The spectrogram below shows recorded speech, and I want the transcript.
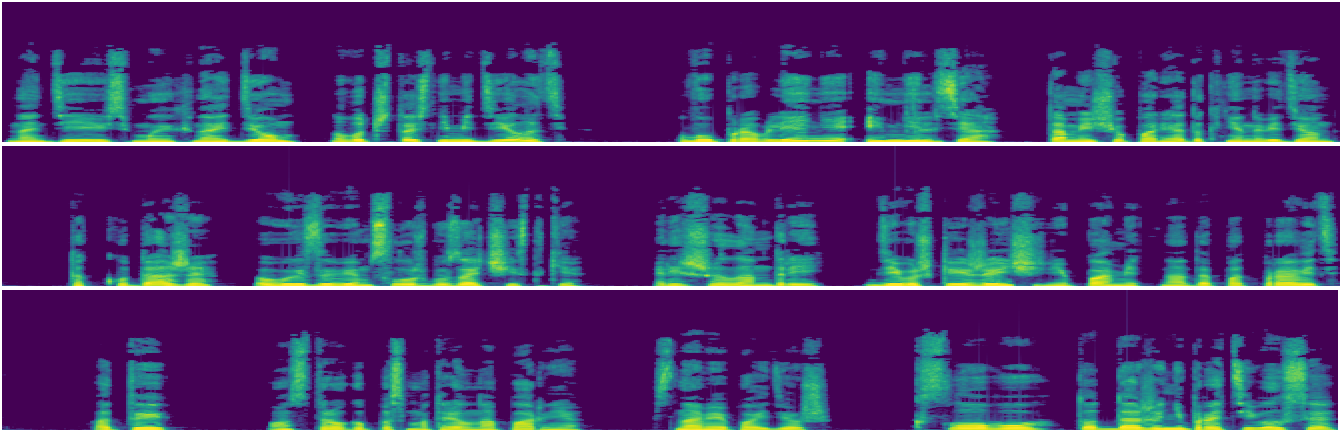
Надеюсь, мы их найдем, но вот что с ними делать? В управление им нельзя, там еще порядок не наведен. Так куда же? Вызовем службу зачистки, решил Андрей. Девушке и женщине память надо подправить, а ты, он строго посмотрел на парня, с нами пойдешь. К слову, тот даже не противился,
